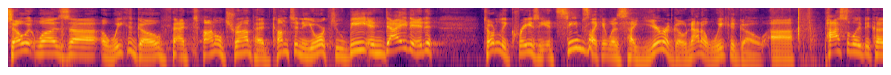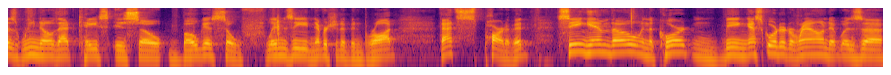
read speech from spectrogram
So it was uh, a week ago that Donald Trump had come to New York to be indicted. Totally crazy. It seems like it was a year ago, not a week ago. Uh, possibly because we know that case is so bogus, so flimsy, never should have been brought. That's part of it. Seeing him, though, in the court and being escorted around, it was. Uh,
